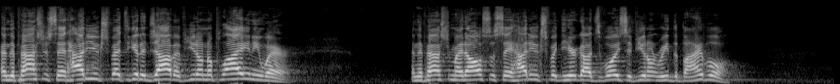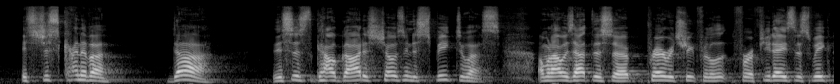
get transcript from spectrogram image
and the pastor said, How do you expect to get a job if you don't apply anywhere? And the pastor might also say, How do you expect to hear God's voice if you don't read the Bible? It's just kind of a duh. This is how God has chosen to speak to us. And when I was at this uh, prayer retreat for, for a few days this week,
